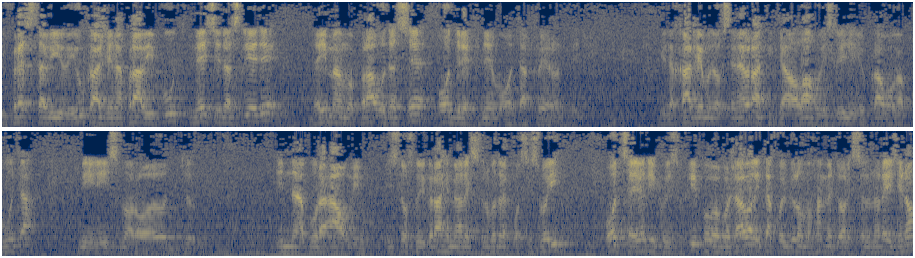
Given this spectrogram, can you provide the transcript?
i predstavio i ukaže na pravi put neće da slijede da imamo pravo da se odreknemo od takve rodbine. I da kažemo dok se ne vratite Allahu i slijedjenju pravoga puta mi nismo rod inna bura'au min isto što Ibrahim a.s. odrekao se svoji oca i oni koji su kipova obožavali tako je bilo Muhammedu a.s. naređeno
